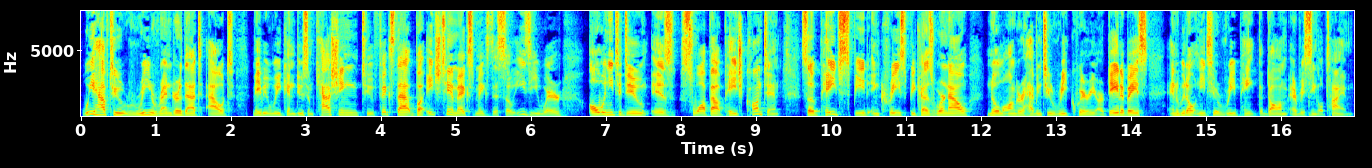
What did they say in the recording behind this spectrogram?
we have to re-render that out. Maybe we can do some caching to fix that, but HTMX makes this so easy where all we need to do is swap out page content. So page speed increased because we're now no longer having to requery our database and we don't need to repaint the DOM every single time.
